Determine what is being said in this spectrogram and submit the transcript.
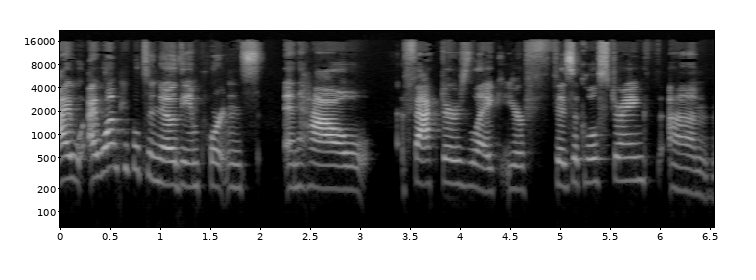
I, I want people to know the importance and how factors like your physical strength um,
